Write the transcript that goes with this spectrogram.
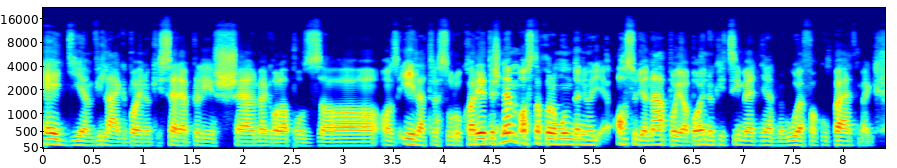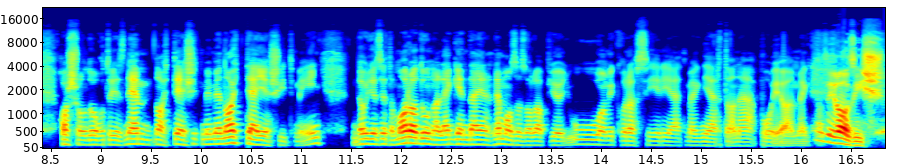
egy ilyen világbajnoki szerepléssel megalapozza az életre szóló karriert, és nem azt akarom mondani, hogy az, hogy a Nápoly a bajnoki címet nyert, meg UEFA kupát, meg hasonló dolgot, hogy ez nem nagy teljesítmény, mert nagy teljesítmény, de hogy azért a Maradona legendájának nem az az alapja, hogy ú, amikor a szériát megnyerte a Nápolyal, meg Azért az is.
